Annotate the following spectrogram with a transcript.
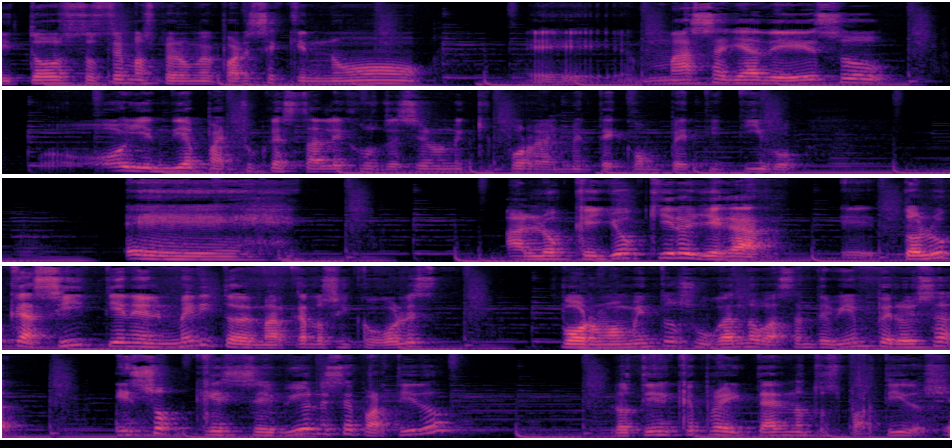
y todos estos temas, pero me parece que no eh, más allá de eso, hoy en día Pachuca está lejos de ser un equipo realmente competitivo. Eh, a lo que yo quiero llegar, eh, Toluca sí tiene el mérito de marcar los cinco goles, por momentos jugando bastante bien, pero esa, eso que se vio en ese partido lo tienen que proyectar en otros partidos.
